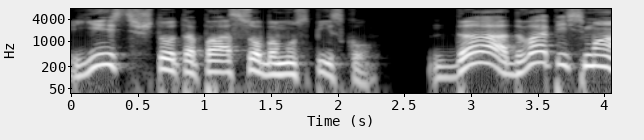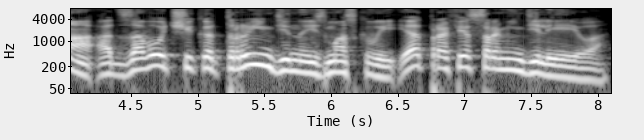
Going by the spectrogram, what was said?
Есть что-то по особому списку? Да, два письма от заводчика Трындина из Москвы и от профессора Менделеева.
